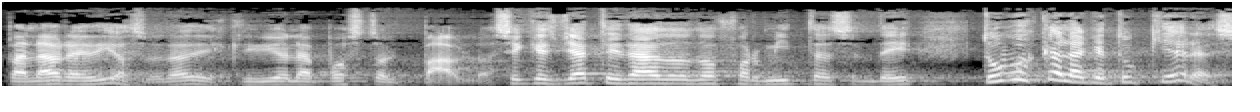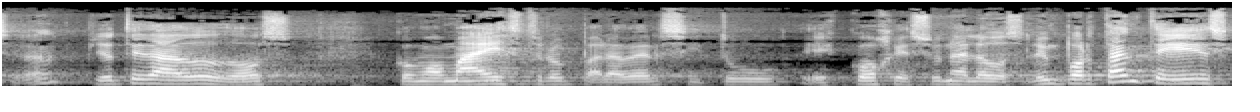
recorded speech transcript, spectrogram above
palabra de Dios, ¿verdad? Escribió el apóstol Pablo. Así que ya te he dado dos formitas de... Tú busca la que tú quieras. Yo te he dado dos como maestro para ver si tú escoges una de las dos. Lo importante es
